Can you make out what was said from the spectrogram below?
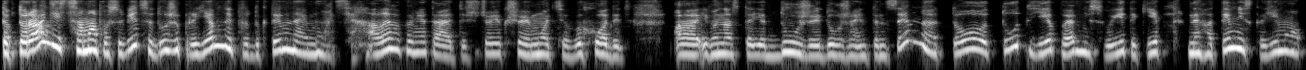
Тобто радість сама по собі це дуже приємна і продуктивна емоція. Але ви пам'ятаєте, що якщо емоція виходить а, і вона стає дуже і дуже інтенсивною, то тут є певні свої такі негативні, скажімо,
